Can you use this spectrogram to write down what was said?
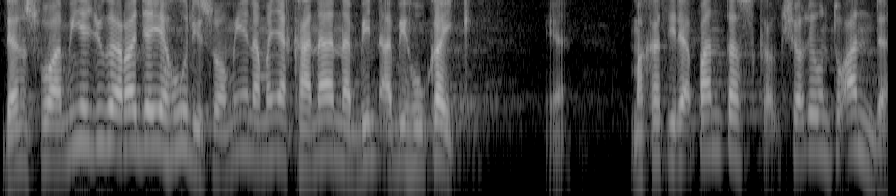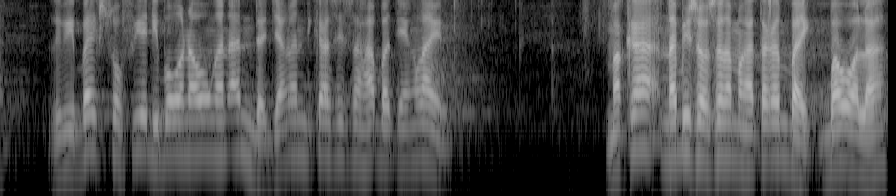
Dan suaminya juga raja Yahudi, suaminya namanya Kanana bin Abi Hukaik. Ya. Maka tidak pantas kecuali untuk anda. Lebih baik Sofia di bawah naungan anda, jangan dikasih sahabat yang lain. Maka Nabi SAW mengatakan baik, bawalah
